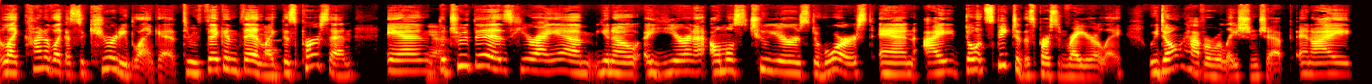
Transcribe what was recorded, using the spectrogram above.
like, kind of like a security blanket through thick and thin, like this person and yeah. the truth is, here I am, you know, a year and a, almost two years divorced, and I don't speak to this person regularly. We don't have a relationship. And I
